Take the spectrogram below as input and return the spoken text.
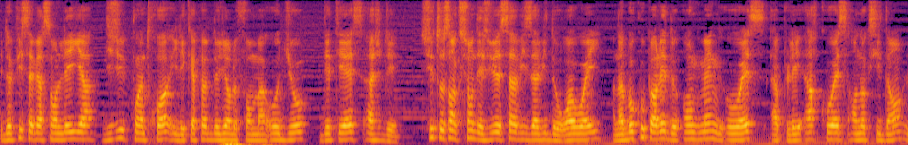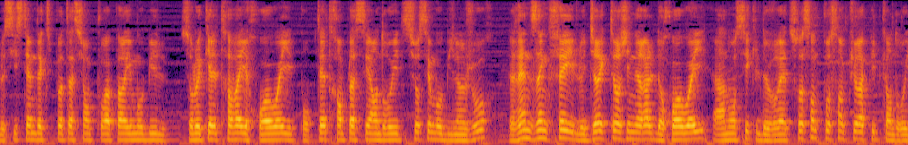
et depuis sa version Leia 18.3, il est capable de lire le format audio DTS HD. Suite aux sanctions des USA vis-à-vis de Huawei, on a beaucoup parlé de Hongmeng OS, appelé ArcOS en Occident, le système d'exploitation pour appareils mobiles sur lequel travaille Huawei pour peut-être remplacer Android sur ses mobiles un jour. Ren Zhengfei, le directeur général de Huawei, a annoncé qu'il devrait être 60% plus rapide qu'Android.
